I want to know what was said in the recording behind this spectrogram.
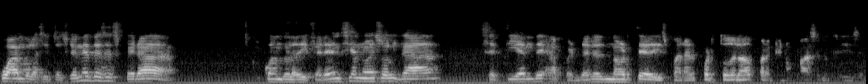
Cuando la situación es desesperada, cuando la diferencia no es holgada, se tiende a perder el norte, a disparar por todo lado para que no pase lo que dicen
